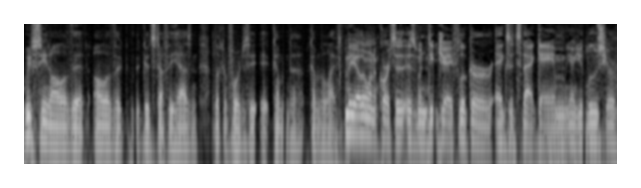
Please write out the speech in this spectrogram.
we've seen all of the all of the, the good stuff that he has, and looking forward to see it coming to coming to life. The other one, of course, is, is when DJ Fluker exits that game. You know, you lose your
